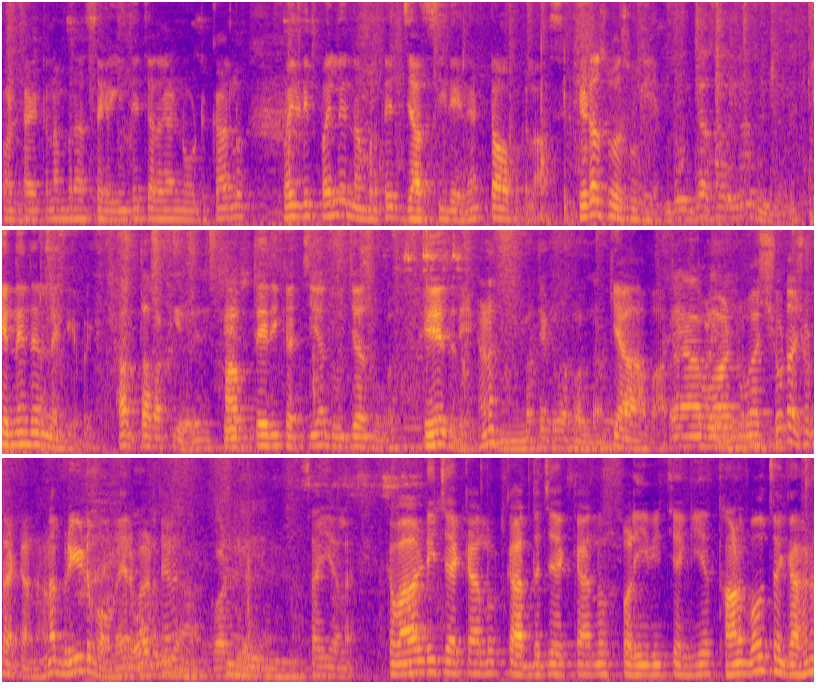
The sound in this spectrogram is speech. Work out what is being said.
ਕੰਟੈਕਟ ਨੰਬਰ ਆ ਸਕਰੀਨ ਤੇ ਚੱਲ ਰਿਹਾ ਨੋਟ ਕਰ ਲਓ। ਬਾਈ ਜਿਹੜੀ ਪਹਿਲੇ ਨੰਬਰ ਤੇ ਜਰਸੀ ਦੇ ਨੇ ਟੌਪ ਕਲਾਸ ਕਿਹੜਾ ਸੂਆ ਸੁਣੀ ਹੈ ਦੂਜਾ ਸੋਰੀ ਨਾ ਸੁਣੀ ਕਿੰਨੇ ਦਿਨ ਲੈਂਦੀ ਹੈ ਬਾਈ? ਹਫਤਾ ਬਾਕੀ ਹੋਵੇ ਹਫ਼ਤੇ ਦੀ ਕੱਚੀ ਆ ਦੂਜਾ ਸੂਆ। ਫੇਸ ਦੇ ਹਨਾ? ਮੱਤੇ ਟੋਆ ਫੁੱਲਦਾ ਕੀ ਬਾਤ ਹੈ ਕਵਾਲਟੂਆ ਛੋਟਾ ਛੋਟਾ ਕਰਨਾ ਹਨਾ? ਬਰੀਡ ਬਹੁਤ ਹੈ ਬੈਠਦੇ ਹਨਾ ਕੁਆਲਿਟੀ ਵਾਲੀ ਸਹੀ ਗੱਲ ਹੈ ਕੁਆਲਿਟੀ ਚੈੱਕ ਕਰ ਲਓ ਕੱਦ ਚੈੱਕ ਕਰ ਲਓ ਫਲੀ ਵੀ ਚੰਗੀ ਆ। ਥਣ ਬਹੁਤ ਚੰਗਾ ਹਨਾ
